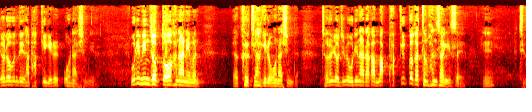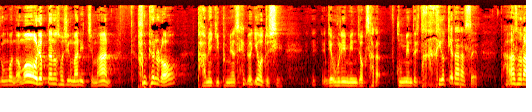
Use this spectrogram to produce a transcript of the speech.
여러분들이 다 바뀌기를 원하십니다. 우리 민족도 하나님은 그렇게 하기를 원하십니다. 저는 요즘에 우리나라가 막 바뀔 것 같은 환상이 있어요. 예? 지금 뭐 너무 어렵다는 소식만 있지만 한편으로 밤이 깊으면 새벽이 오듯이 이제 우리 민족 사람 국민들이 다 이거 깨달았어요. 다 서로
